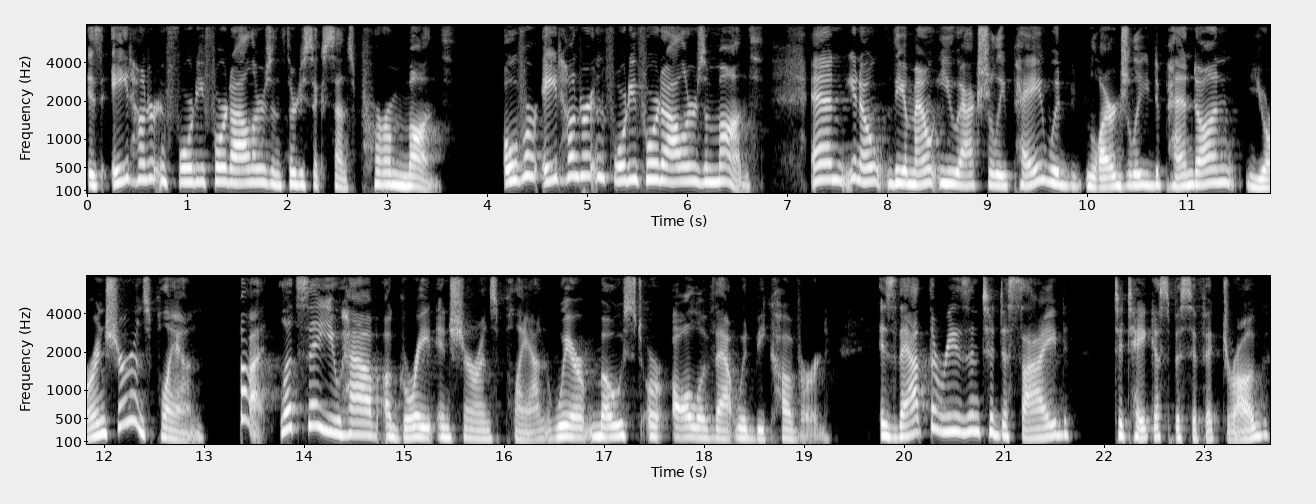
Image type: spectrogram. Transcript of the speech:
is $844.36 per month. over $844 a month. And, you know, the amount you actually pay would largely depend on your insurance plan. But let's say you have a great insurance plan where most or all of that would be covered. Is that the reason to decide to take a specific drug?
